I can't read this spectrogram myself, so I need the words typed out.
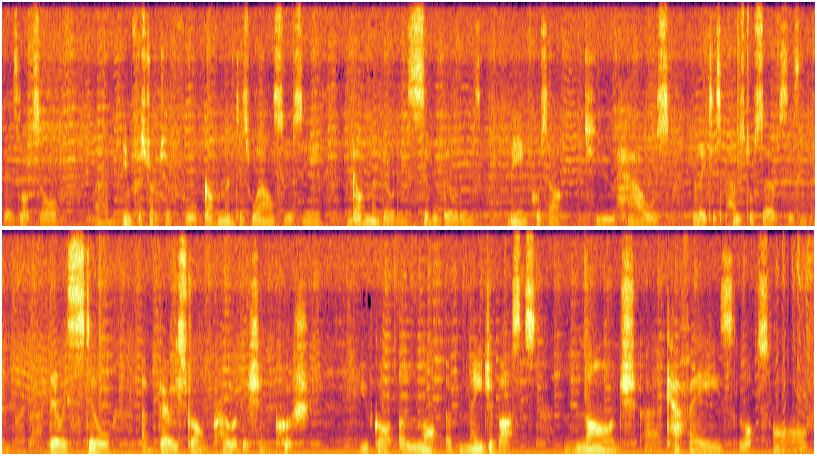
there's lots of um, infrastructure for government as well. So you're seeing government buildings, civil buildings being put up to house the latest postal services and things like that. There is still a very strong prohibition push. You've got a lot of major busts, large uh, cafes, lots of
